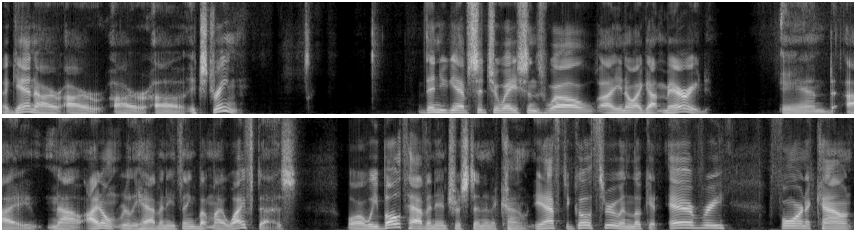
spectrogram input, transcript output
again are are are uh, extreme. Then you can have situations. Well, uh, you know, I got married, and I now I don't really have anything, but my wife does, or we both have an interest in an account. You have to go through and look at every foreign account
